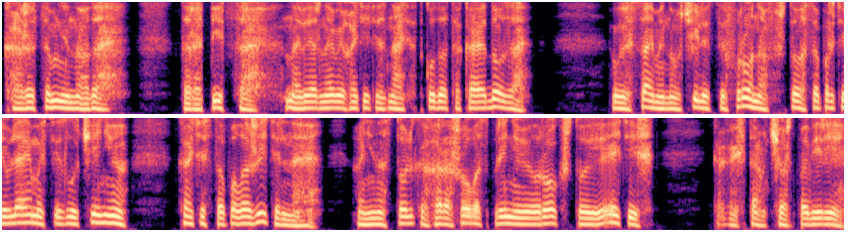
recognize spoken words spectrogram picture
«Кажется, мне надо торопиться. Наверное, вы хотите знать, откуда такая доза. Вы сами научили цифронов, что сопротивляемость излучению — качество положительное. Они настолько хорошо восприняли урок, что и этих, как их там, черт побери,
